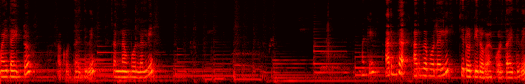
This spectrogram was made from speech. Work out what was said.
ಮೈದಾ ಹಿಟ್ಟು ಹಾಕ್ಕೊಳ್ತಾ ಇದ್ದೀವಿ ಸಣ್ಣ ಬೌಲಲ್ಲಿ. ಹಾಗೆ ಅರ್ಧ ಅರ್ಧ ಬೌಲಲ್ಲಿ ಚಿರೋಟಿ ರೋಗ ಹಾಕ್ಕೊಳ್ತಾ ಇದ್ದೀವಿ.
